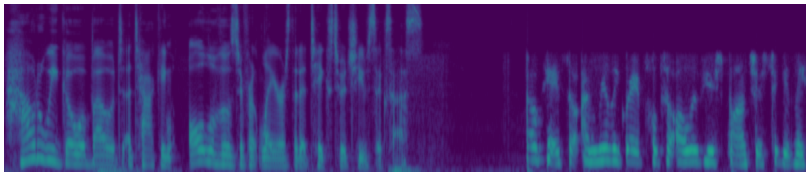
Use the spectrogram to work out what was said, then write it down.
How do we go about attacking all of those different layers that it takes to achieve success? Okay, so I'm really grateful to all of your sponsors to give me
